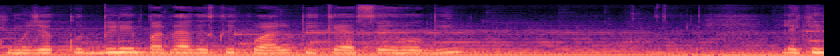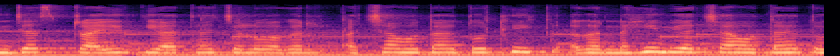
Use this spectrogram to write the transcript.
कि मुझे खुद भी नहीं पता कि इसकी क्वालिटी कैसे होगी लेकिन जस्ट ट्राई किया था चलो अगर अच्छा होता है तो ठीक अगर नहीं भी अच्छा होता है तो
